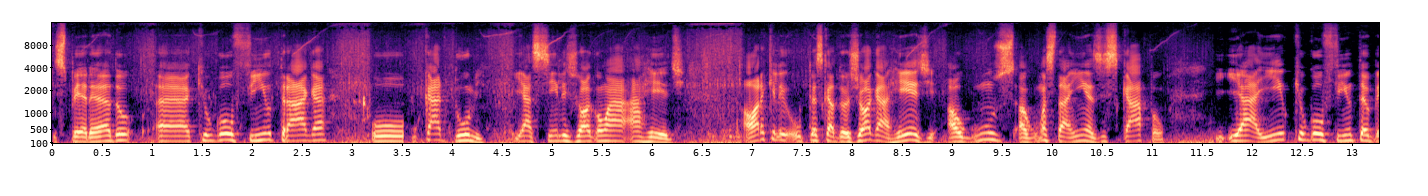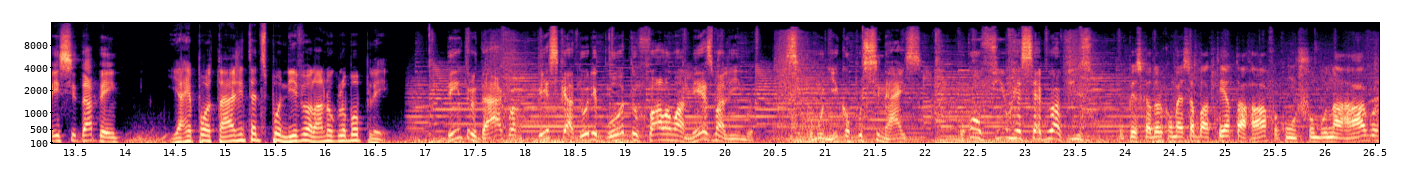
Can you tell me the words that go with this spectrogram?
Esperando uh, que o golfinho traga o, o, cardume. E assim eles jogam a, a rede. A hora que ele, o pescador joga a rede, alguns, algumas tainhas escapam. E, e aí que o golfinho também se dá bem. E a reportagem está disponível lá no Globoplay. Dentro d'água, pescador e boto falam a mesma língua, se comunicam por sinais. O golfinho recebe o aviso. O pescador começa a bater a tarrafa com um chumbo na água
